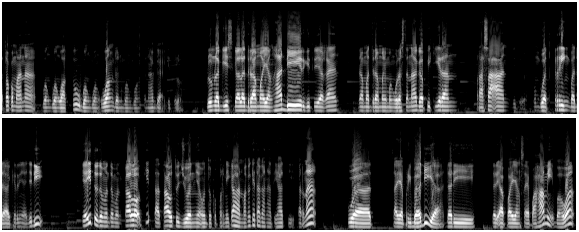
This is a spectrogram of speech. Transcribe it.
atau ke mana? Buang-buang waktu buang-buang uang dan buang-buang tenaga gitu loh. Belum lagi segala drama yang hadir gitu ya kan? Drama-drama yang menguras tenaga pikiran perasaan gitu membuat kering pada akhirnya. Jadi ya itu teman-teman. Kalau kita tahu tujuannya untuk kepernikahan maka kita akan hati-hati. Karena buat saya pribadi ya dari dari apa yang saya pahami bahwa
